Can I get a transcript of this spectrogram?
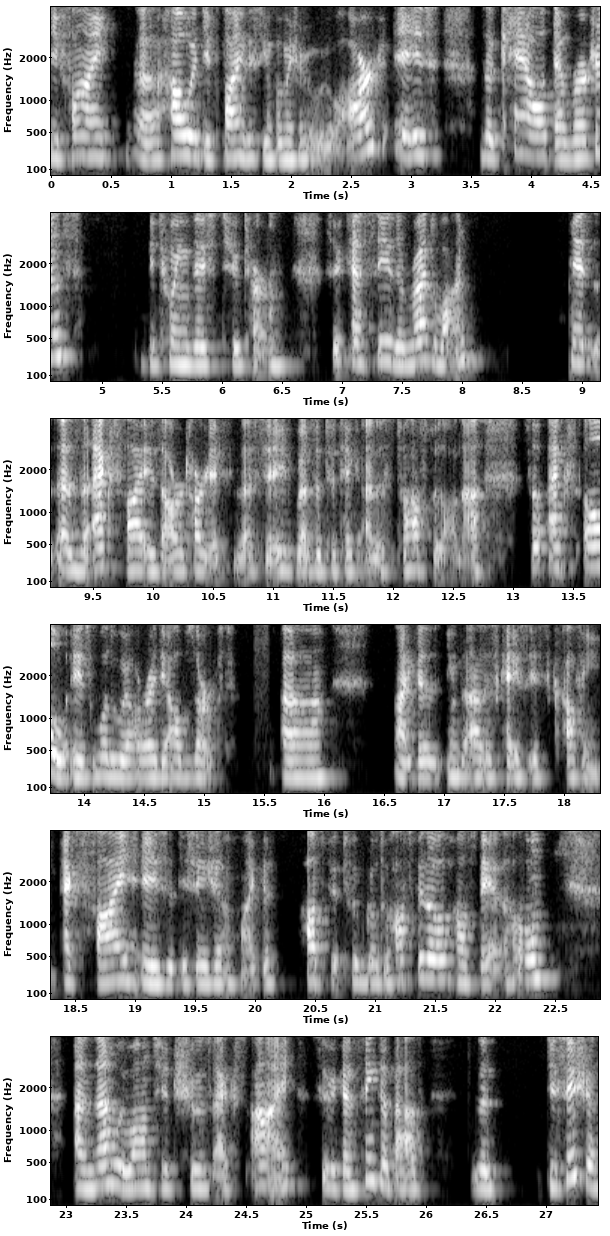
define uh, how we define this information rule R is the KL divergence between these two terms. So you can see the red one is uh, the X phi is our target. Let's say whether to take Alice to hospital or not. So XO is what we already observed. Uh, like uh, in the Alice case, it's coughing. X phi is a decision like a hospital to go to hospital or stay at home. and then we want to choose xi. So we can think about the decision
